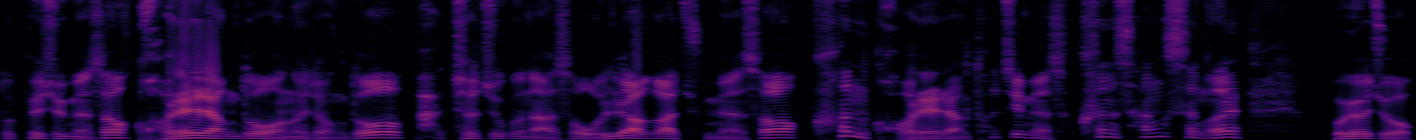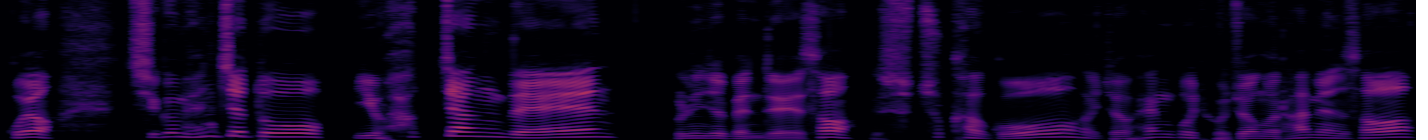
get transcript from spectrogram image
높여주면서 거래량도 어느 정도 받쳐주고 나서 올라가 주면서 큰 거래량 터지면서 큰 상승을 보여주었고요. 지금 현재도 이 확장된 볼린저 밴드에서 수축하고 이제 횡보 조정을 하면서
